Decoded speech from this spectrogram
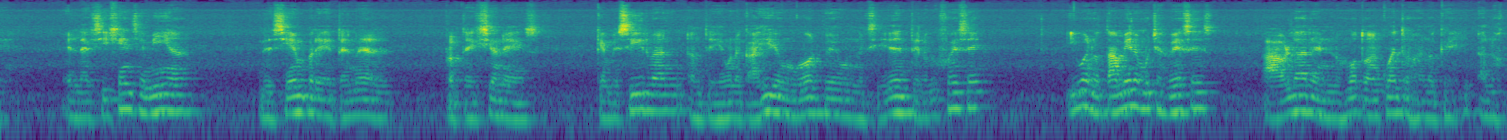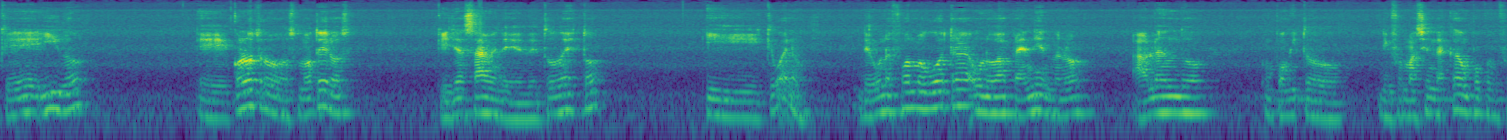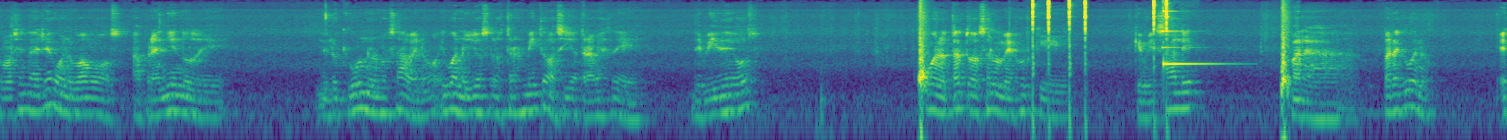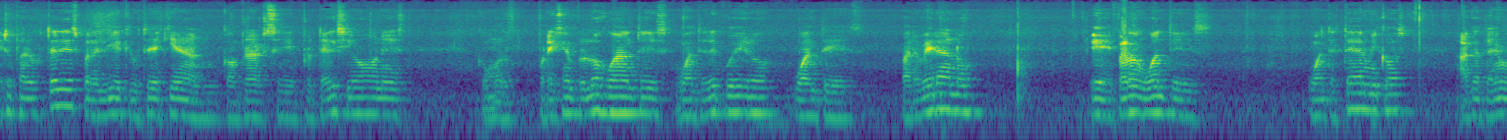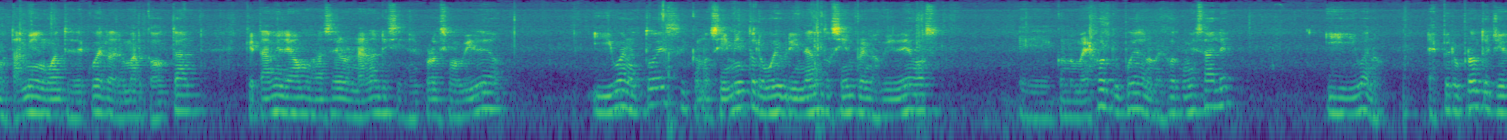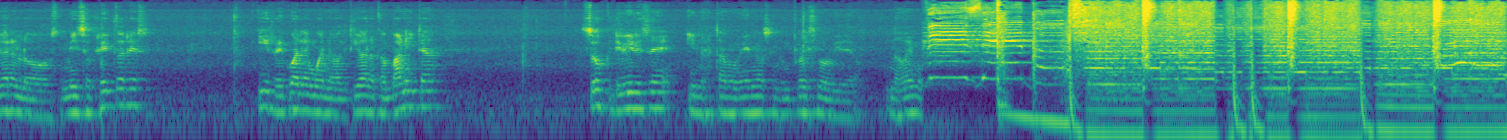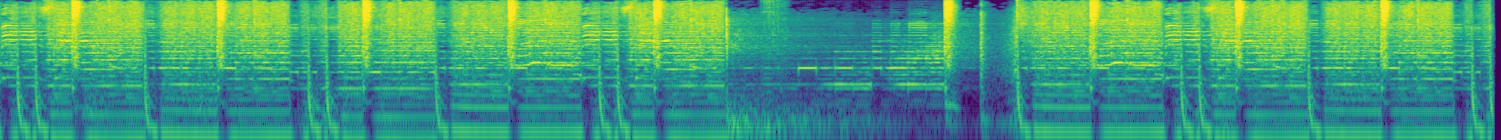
en la exigencia mía de siempre tener protecciones que me sirvan ante una caída, un golpe, un accidente, lo que fuese. Y bueno, también muchas veces a hablar en los motoencuentros a, lo que, a los que he ido eh, con otros moteros que ya saben de, todo esto y que bueno, de una forma u otra uno va aprendiendo, ¿no? Hablando un poquito de información de acá, un poco de información de allá, bueno, vamos aprendiendo de, de lo que uno no sabe, ¿no? Y bueno, yo se los transmito así a través de, de videos. Bueno, trato de hacer lo mejor que, que me sale para, para que, bueno, esto es para ustedes, para el día que ustedes quieran comprarse protecciones, como por ejemplo los guantes, guantes de cuero, guantes para verano, eh, perdón, guantes, guantes térmicos. Acá tenemos también guantes de cuero de la marca Octan, que también le vamos a hacer un análisis en el próximo video. Y bueno, todo ese conocimiento lo voy brindando siempre en los videos eh, con lo mejor que puedo, lo mejor que me sale. Y bueno, espero pronto llegar a los mil suscriptores. Y recuerden, bueno, activar la campanita, suscribirse y nos estamos viendo en un próximo video. Nos vemos.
